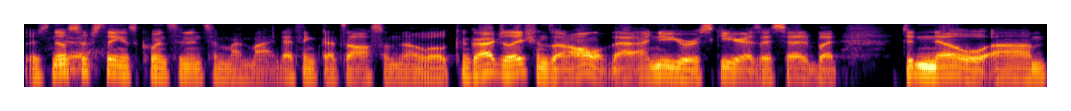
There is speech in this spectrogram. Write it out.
There's no Yeah. such thing as coincidence in my mind. I think that's awesome, though. Well, congratulations on all of that. I knew you were a skier, as I said, but didn't know. Um,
